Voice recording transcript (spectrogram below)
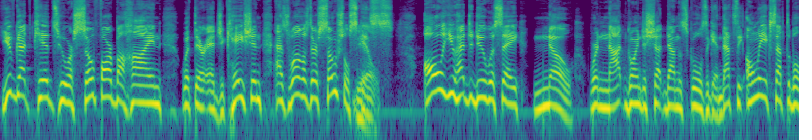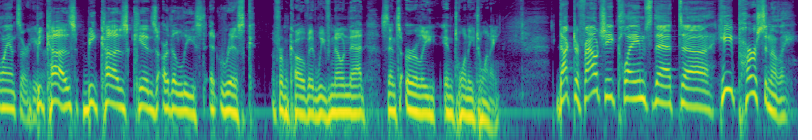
You've got kids who are so far behind with their education as well as their social skills. All you had to do was say, no, we're not going to shut down the schools again. That's the only acceptable answer here. because because kids are the least at risk from COVID. We've known that since early in 2020. Dr. Fauci claims that uh, he personally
